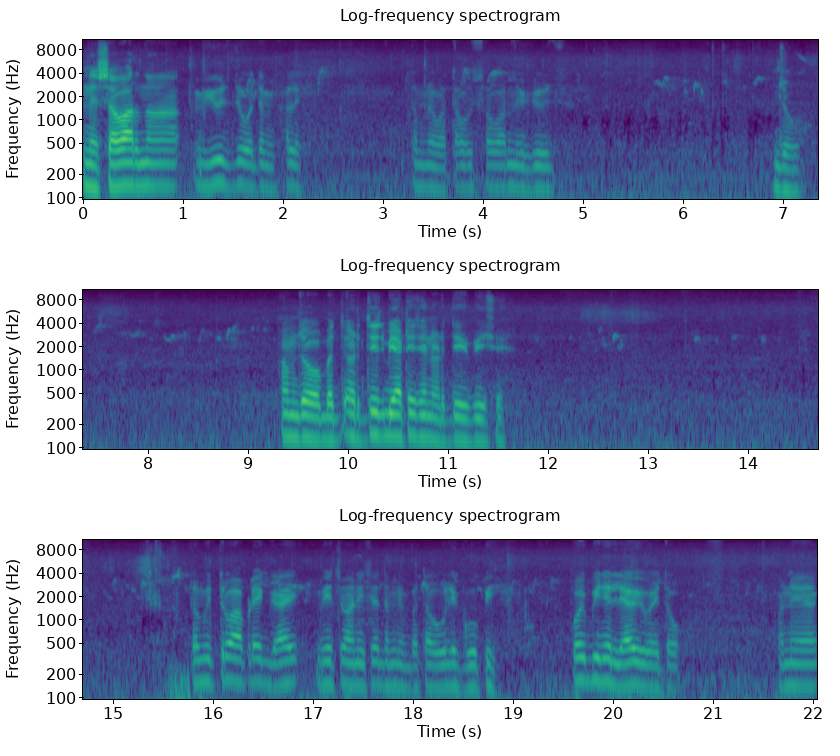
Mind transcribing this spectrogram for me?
અને સવારના વ્યૂઝ જુઓ તમે ખાલી. તમને બતાવું સવારનું વ્યૂઝ જુઓ. આમ બધી, અડધી જ બેઠી છે ને અડધી ઊભી છે. તો મિત્રો, આપણે ગાય વેચવાની છે, તમને બતાવું ઓલી ગોપી. કોઈ બીને લેવી હોય તો. અને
